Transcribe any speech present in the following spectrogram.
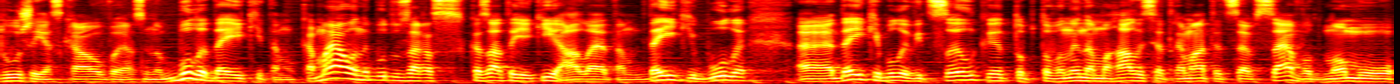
дуже яскраво виражено. Були деякі там камео, не буду зараз казати які, але там деякі були, е, деякі були відсилки, тобто вони намагалися тримати це все в одному.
